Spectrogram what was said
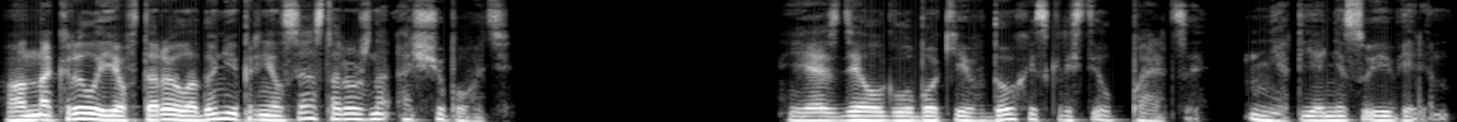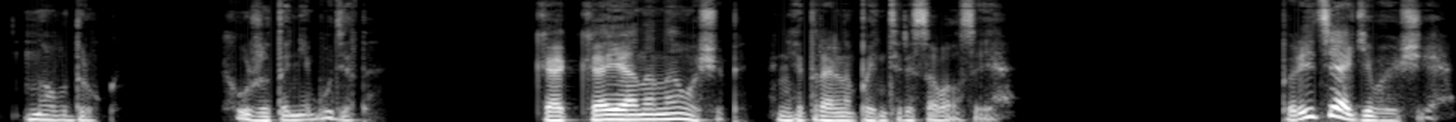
Он накрыл ее второй ладонью и принялся осторожно ощупывать. Я сделал глубокий вдох и скрестил пальцы. Нет, я не суеверен, но вдруг. Хуже-то не будет. Какая она на ощупь? Нейтрально поинтересовался я. Притягивающая.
